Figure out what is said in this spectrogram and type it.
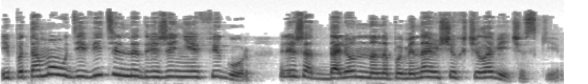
И потому удивительны движения фигур, лишь отдаленно напоминающих человеческие.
